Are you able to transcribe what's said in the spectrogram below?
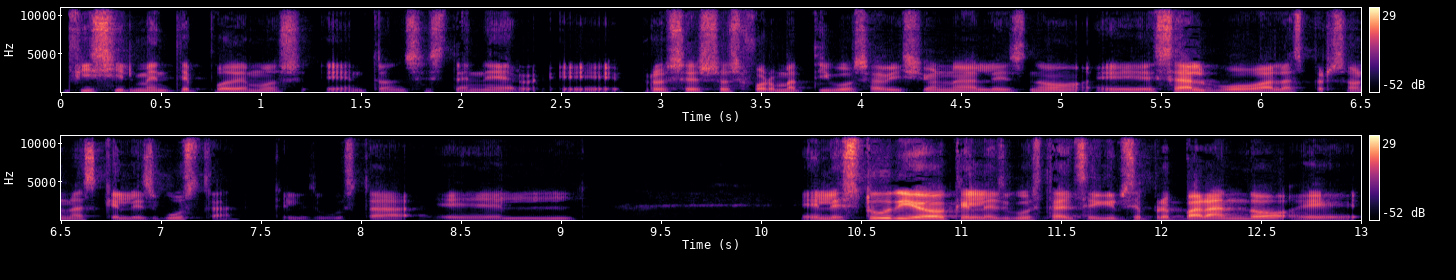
difícilmente podemos entonces tener eh, procesos formativos adicionales, ¿no? Eh, salvo a las personas que les gusta, que les gusta el, el estudio, que les gusta el seguirse preparando, eh,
